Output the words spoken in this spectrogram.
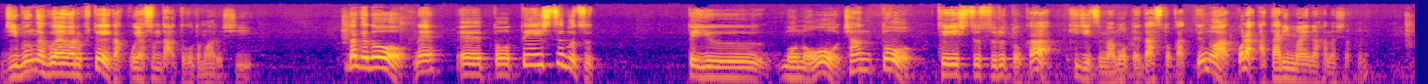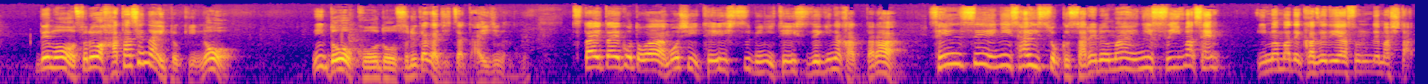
自分が具合悪くて学校休んだってこともあるしだけどねえっ、ー、と提出物っていうものをちゃんと提出するとか期日守って出すとかっていうのはこれは当たり前な話なのね。でもそれを果たせない時のにどう行動するかが実は大事なのね。伝えたいことはもし提出日に提出できなかったら先生に催促される前にすいません。今まで風邪で休んでました。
